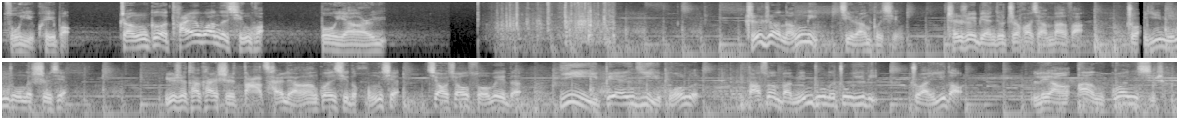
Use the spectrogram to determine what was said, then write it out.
足以窥豹整个台湾的情况，不言而喻。执政能力既然不行，陈水扁就只好想办法。转移民众的视线，于是他开始大踩两岸关系的红线，叫嚣所谓的“一边一国论”，打算把民众的注意力转移到两岸关系上。“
